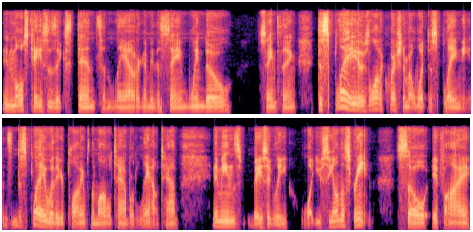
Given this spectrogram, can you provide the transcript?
in most cases, extents and layout are going to be the same. Window, same thing. Display, there's a lot of question about what display means. And display, whether you're plotting from the model tab or the layout tab, it means basically what you see on the screen. So if I,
